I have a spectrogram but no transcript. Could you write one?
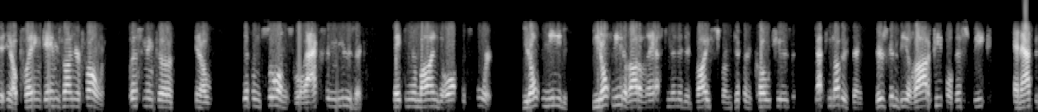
You know, playing games on your phone, listening to, you know, different songs, relaxing music, taking your mind off the sport. You don't need you don't need a lot of last minute advice from different coaches. That's another thing. There's going to be a lot of people this week and at the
